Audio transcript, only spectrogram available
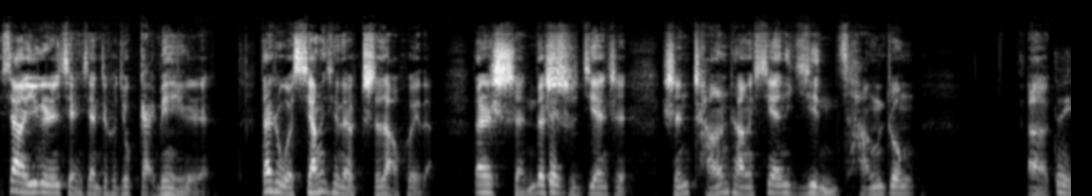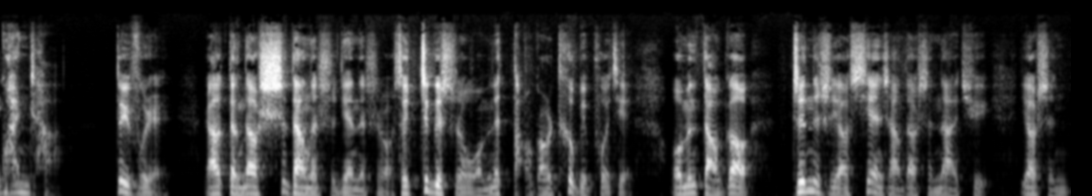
向一个人显现之后就改变一个人，但是我相信呢迟早会的。但是神的时间是神常常先隐藏中，呃观察对付人，然后等到适当的时间的时候，所以这个时候我们的祷告是特别迫切，我们祷告真的是要献上到神那里去，要神。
